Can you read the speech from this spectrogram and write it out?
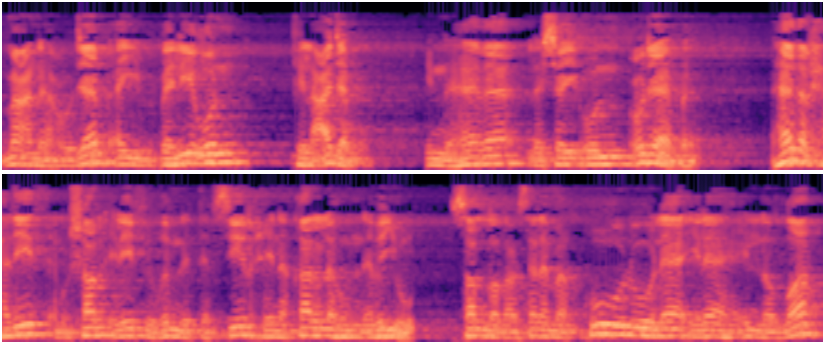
معنى عجاب أي بليغ في العجب. إن هذا لشيء عجاب. هذا الحديث مشار إليه في ضمن التفسير حين قال لهم النبي صلى الله عليه وسلم قولوا لا إله إلا الله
